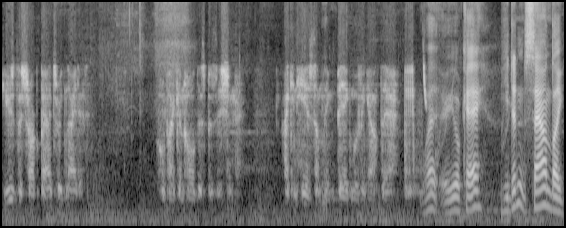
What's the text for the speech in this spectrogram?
Use the shock pad to ignite it. Hope I can hold this position. I can hear something big moving out there. What? Are you okay? He didn't sound like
